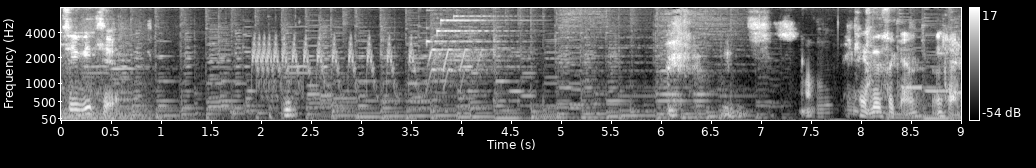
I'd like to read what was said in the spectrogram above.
TV2. Okay, this again. Okay.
